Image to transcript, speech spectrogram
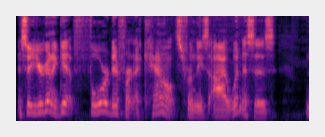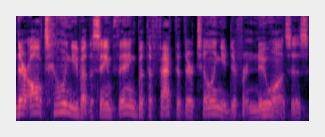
And so you're going to get four different accounts from these eyewitnesses they're all telling you about the same thing, but the fact that they're telling you different nuances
